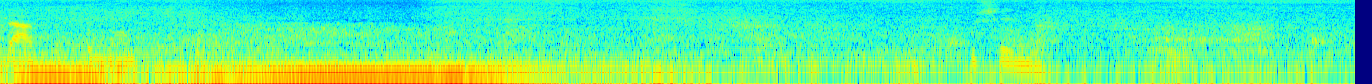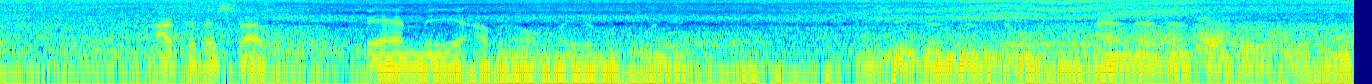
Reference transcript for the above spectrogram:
Bir daha mi? Arkadaşlar beğenmeyi, abone olmayı unutmayın. Her şey gönlünüzce olsun. Her nereden söylüyorsunuz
